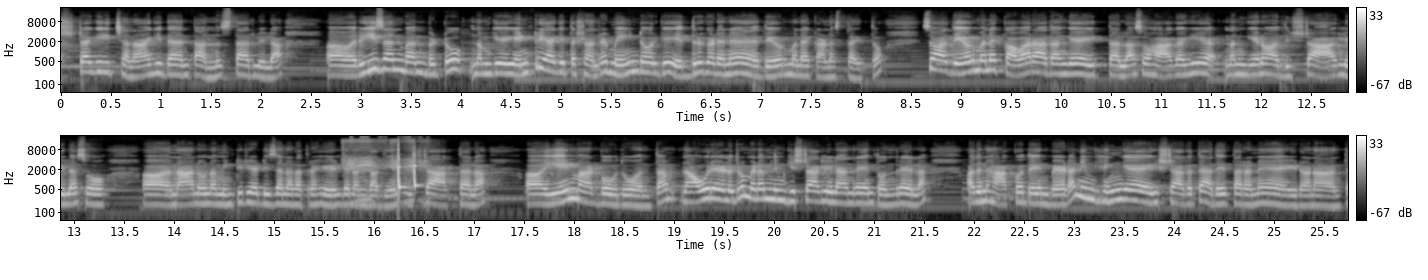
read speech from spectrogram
ಅಷ್ಟಾಗಿ ಚೆನ್ನಾಗಿದೆ ಅಂತ ಅನ್ನಿಸ್ತಾ ಇರಲಿಲ್ಲ. ರೀಸನ್ ಬಂದುಬಿಟ್ಟು ನಮಗೆ ಎಂಟ್ರಿ ಆಗಿದ ತಕ್ಷಣ ಅಂದರೆ ಮೇನ್ ಡೋರ್ಗೆ ಎದುರುಗಡೆನೇ ದೇವ್ರ ಮನೆ ಕಾಣಿಸ್ತಾ ಇತ್ತು. ಸೊ ಆ ದೇವ್ರ ಮನೆ ಕವರ್ ಆದಂಗೆ ಇತ್ತಲ್ಲ ಸೊ ಹಾಗಾಗಿ ನನಗೇನೋ ಅದು ಇಷ್ಟ ಆಗಲಿಲ್ಲ ಸೊ ನಾನು ನಮ್ಮ ಇಂಟೀರಿಯರ್ ಡಿಸೈನರ್ ಹತ್ರ ಹೇಳಿದೆ, ನನಗೆ ಅದೇನೋ ಇಷ್ಟ ಆಗ್ತಾಯಿಲ್ಲ ಏನು ಮಾಡ್ಬೋದು ಅಂತ ಅವ್ರು ಹೇಳಿದ್ರು ಮೇಡಮ್ ನಿಮ್ಗೆ ಇಷ್ಟ ಆಗಲಿಲ್ಲ ಅಂದರೆ ಏನು ತೊಂದರೆ ಇಲ್ಲ. ಅದನ್ನು ಹಾಕೋದೇನು ಬೇಡ. ನಿಮ್ಗೆ ಹೆಂಗೆ ಇಷ್ಟ ಆಗುತ್ತೆ ಅದೇ ಥರನೇ ಇಡೋಣ ಅಂತ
